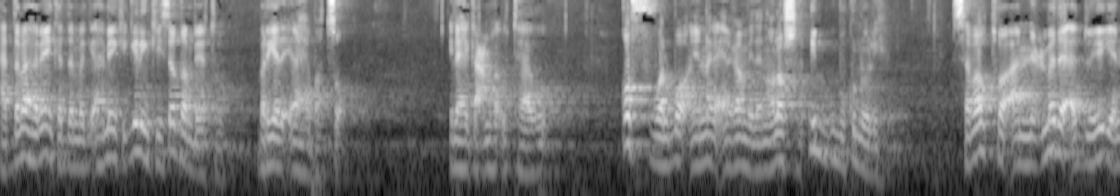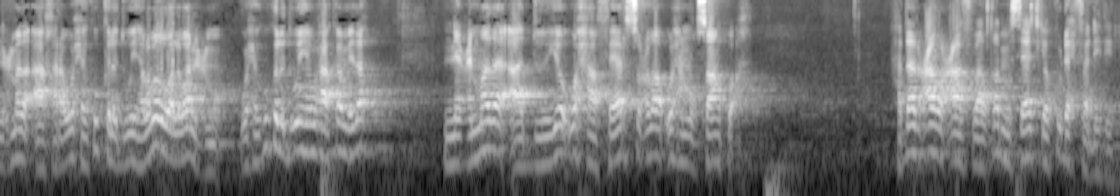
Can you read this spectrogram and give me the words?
Haddaba habeenka dambe habeenka gelinkiisa dambeeto baryada ilaahay badso. Ilaahay gacmaha u taago qof walbo inaga inaga mida nolosha dhib buu ku noolyahay sababtoo ah nicmada adduunya iyo nicmada aakhara waxay ku kala duwan yahin labada waa laba nicmo. Waxay ku kala duwan yahin waxaa ka mid ah nicmada adduunyo waxaa feer socda waxa nuqsaan ku ah. Haddaad caawa caafimaad qab masaajidka ku dhex fadhidid.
